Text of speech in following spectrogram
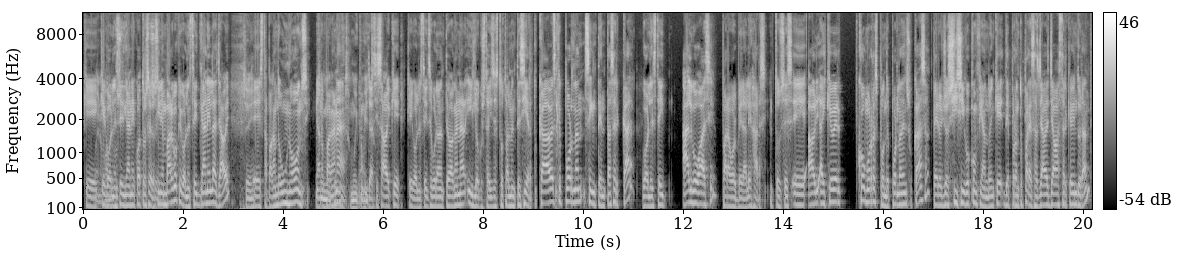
Que, Bueno, que Golden. State gane 4-0. Sí. Sin embargo, que Golden State gane la llave, Sí. eh, está pagando 1-11. Ya Sí, no paga nada. muy Digamos, ya sí sabe que, que Golden State seguramente va a ganar y lo que usted dice es totalmente cierto. Cada vez que Portland se intenta acercar, Golden State algo hace para volver a alejarse. Entonces, eh, hay que ver cómo responde Portland en su casa, pero yo sí sigo confiando en que de pronto para esas llaves ya va a estar Kevin Durant,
